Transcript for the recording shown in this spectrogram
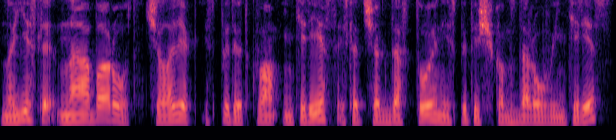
Но если наоборот человек испытывает к вам интерес, если этот человек достойный, испытывающий к вам здоровый интерес,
